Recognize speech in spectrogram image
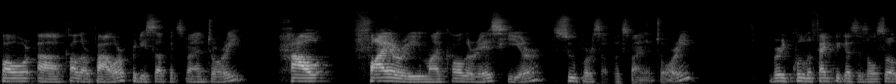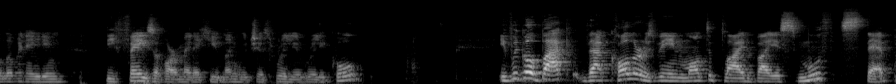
power, uh, color power, pretty self-explanatory. How fiery my color is here, super self-explanatory. Very cool effect because it's also illuminating the face of our metahuman, which is really, really cool. If we go back, that color is being multiplied by a smooth step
